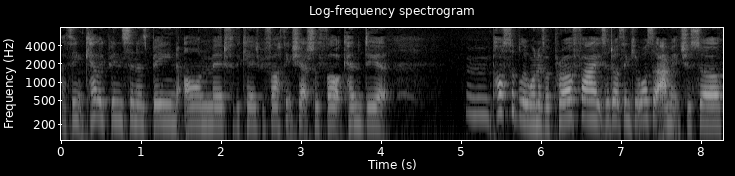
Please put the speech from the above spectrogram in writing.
I think Kelly Pinson has been on Made for the Cage before. I think she actually fought Kennedy at um, possibly one of her pro fights. I don't think it was at amateur, so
